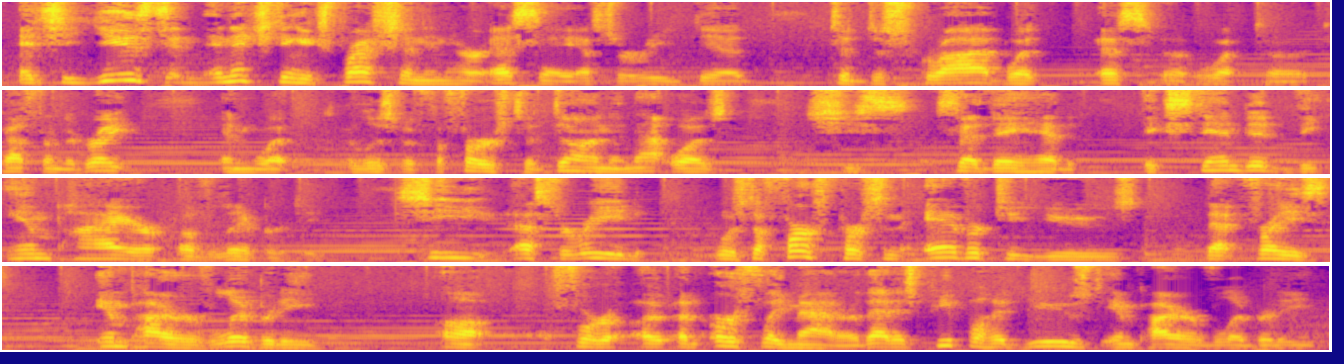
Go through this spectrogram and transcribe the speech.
And she used an, an interesting expression in her essay, Esther Reed did, to describe what es, uh, what uh, Catherine the Great and what Elizabeth I had done, and that was she said they had extended the empire of liberty. She, Esther Reed, was the first person ever to use that phrase, empire of liberty, uh, for a, an earthly matter. That is, people had used empire of liberty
